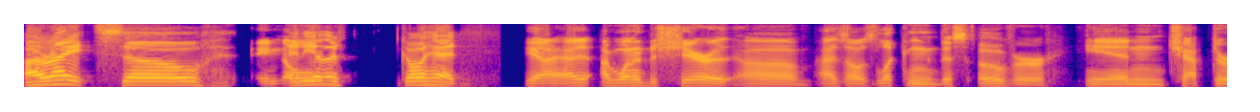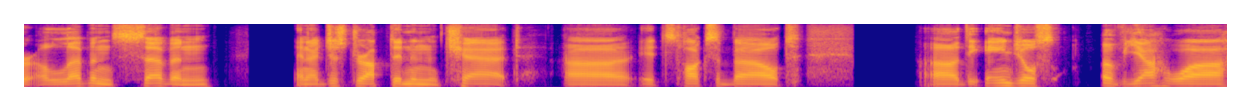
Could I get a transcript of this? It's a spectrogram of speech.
All right. So, hey, any other? Go ahead. Yeah, I, I wanted to share uh, as I was looking this over in chapter eleven seven. and I just dropped it in the chat. Uh, it talks about uh, the angels of Yahweh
